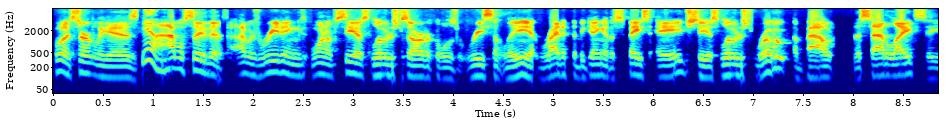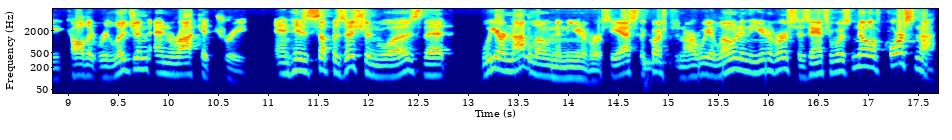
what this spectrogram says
Well, it certainly is. Yeah. I will say this. I was reading one of C.S. Lewis' articles recently, right at the beginning of the space age. C.S. Lewis wrote about the satellites. He called it religion and rocketry. And his supposition was that we are not alone in the universe. He asked the question, Are we alone in the universe? His answer was, No, of course not.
